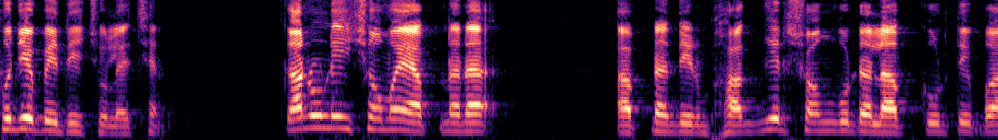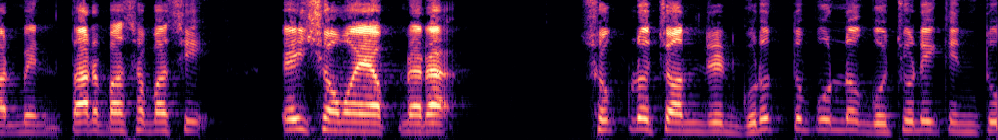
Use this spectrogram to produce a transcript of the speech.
খুঁজে পেতে চলেছেন। কারণ এই সময় আপনারা আপনাদের ভাগ্যের সঙ্গটা লাভ করতে পারবেন। তার পাশাপাশি এই সময় আপনারা শুক্রচন্দ্রের গুরুত্বপূর্ণ গোচরে কিন্তু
